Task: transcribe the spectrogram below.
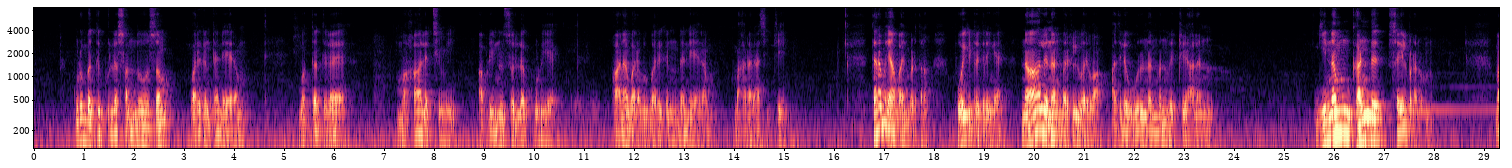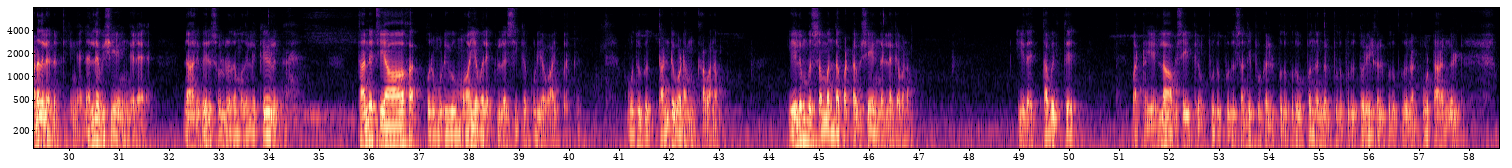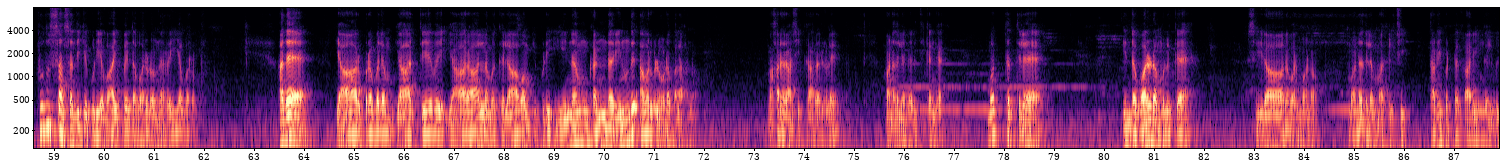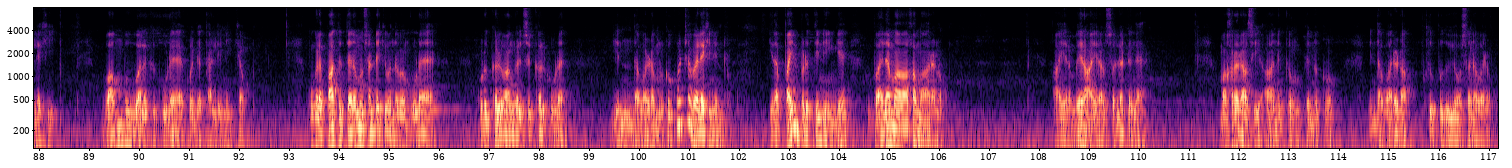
குடும்பத்துக்குள்ள சந்தோஷம் வருகின்ற நேரம். மொத்தத்தில் மகாலட்சுமி அப்படின்னு சொல்லக்கூடிய பணவரவு வருகின்ற நேரம் மகர ராசிக்கு. திறமையாக பயன்படுத்தணும். போய்கிட்டு இருக்கிறீங்க. நாலு நண்பர்கள் வருவான். அதில் ஒரு நண்பன் வெற்றியாளன். இனம் கண்டு செயல்படணும். மனதில் நிறுத்திக்கங்க. நல்ல விஷயங்களை நாலு பேர் சொல்கிறத முதல்ல கேளுங்க. தன்னிச்சையாக ஒரு முடிவு மாய வலைக்குள்ளே சிக்கக்கூடிய வாய்ப்பு இருக்குது முதுகு தண்டுவடம் கவனம். எலும்பு சம்பந்தப்பட்ட விஷயங்களில் கவனம். இதை தவிர்த்து மற்ற எல்லா விஷயத்திலும் புது புது சந்திப்புகள் புது புது ஒப்பந்தங்கள் புது புது தொழில்கள் புது புது நட்பு வட்டாரங்கள் புதுசாக சந்திக்கக்கூடிய வாய்ப்பை இந்த வருடம் நிறைய வரும். அதை யார் பிரபலம் யார் தேவை யாரால் நமக்கு லாபம் இப்படி இனம் கண்டறிந்து அவர்களோட பழகணும். மகர ராசிக்காரர்களே மனதில் நிறுத்திக்கங்க. மொத்தத்தில் இந்த வருடம் முழுக்க சீரான வருமானம் மனதில் மகிழ்ச்சி தடைப்பட்ட காரியங்கள் விலகி வம்பு வழக்கு கூட கொஞ்சம் தள்ளி நிற்கும். உங்களை பார்த்து தினமும் சண்டைக்கு வந்தவன் கூட கொடுக்கல் வாங்கல் சிக்கல் கூட இந்த வருடம் முழுக்க கொஞ்சம் விலகி நின்றோம். இதை பயன்படுத்தி நீங்கள் பலமாக மாறணும். ஆயிரம் பேர் ஆயிரம் சொல்லட்டுங்க. மகர ராசி ஆணுக்கும் பெண்ணுக்கும் இந்த வருடம் புது புது யோசனை வரும்.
